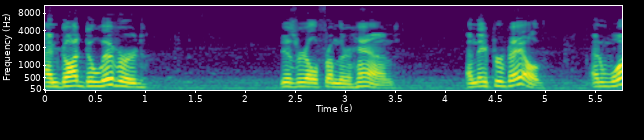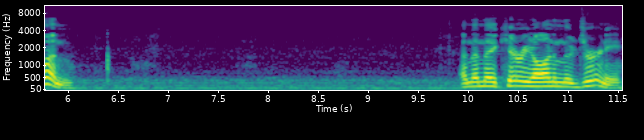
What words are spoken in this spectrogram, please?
And God delivered Israel from their hand, and they prevailed and won. And then they carried on in their journey.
